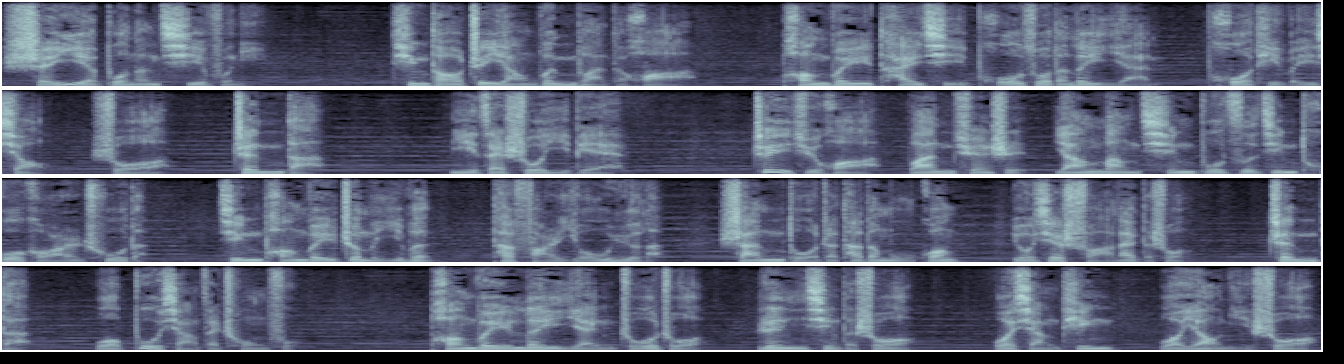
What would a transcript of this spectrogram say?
谁也不能欺负你。”听到这样温暖的话，彭威抬起婆娑的泪眼，破涕为笑，说：“真的，你再说一遍。”这句话完全是杨浪情不自禁脱口而出的。经彭威这么一问，他反而犹豫了，闪躲着他的目光，有些耍赖地说：“真的，我不想再重复。”彭威泪眼灼灼，任性地说：“我想听，我要你说。”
